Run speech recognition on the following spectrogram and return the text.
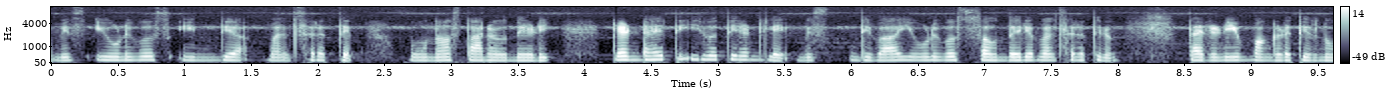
മിസ് യൂണിവേഴ്സ് ഇന്ത്യ മത്സരത്തിൽ മൂന്നാം സ്ഥാനവും നേടി. രണ്ടായിരത്തി ഇരുപത്തിരണ്ടിലെ മിസ് ദിവ യൂണിവേഴ്സ് സൗന്ദര്യ മത്സരത്തിനും തരണിയും പങ്കെടുത്തിരുന്നു.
